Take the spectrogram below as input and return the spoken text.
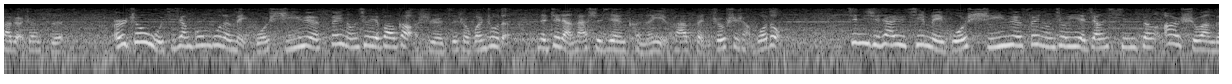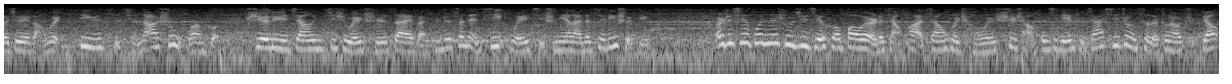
发表证词，而周五即将公布的美国十一月非农就业报告是最受关注的。那这两大事件可能引发本周市场波动。经济学家预期，美国十一月非农就业将新增二十万个就业岗位，低于此前的二十五万个。失业率将继续维持在百分之三点七，为几十年来的最低水平。而这些关键数据结合鲍威尔的讲话，将会成为市场分析联储加息政策的重要指标。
